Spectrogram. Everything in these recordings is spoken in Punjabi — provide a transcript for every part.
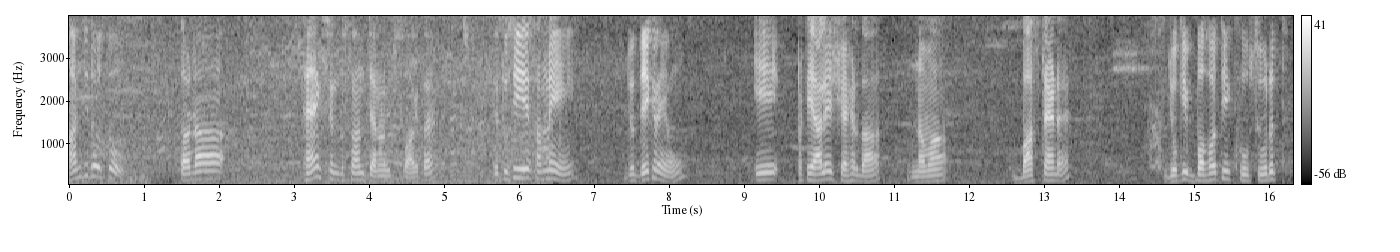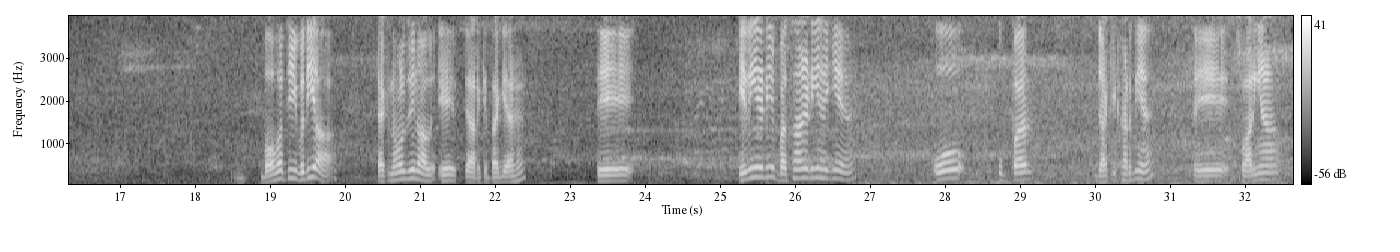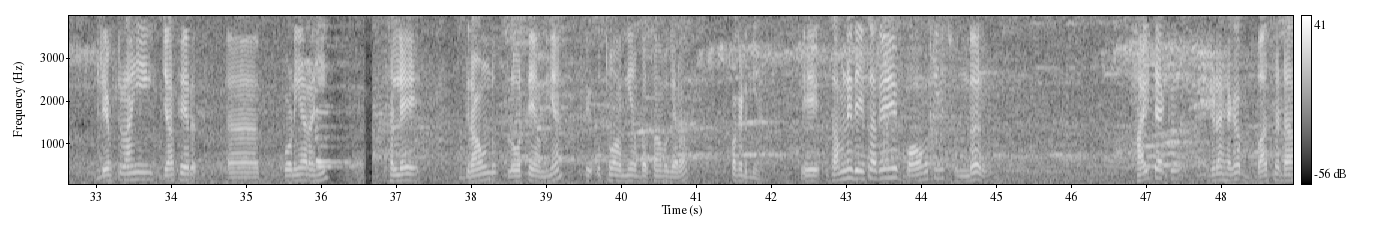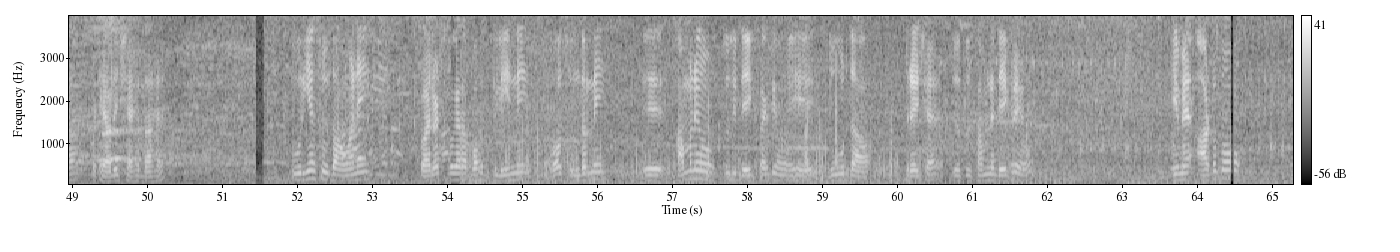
ਹਾਂਜੀ ਦੋਸਤੋ, ਤੁਹਾਡਾ ਥੈਂਕਸ ਹਿੰਦੁਸਤਾਨ ਚੈਨਲ ਵਿੱਚ ਸਵਾਗਤ ਹੈ। ਤੇ ਤੁਸੀਂ ਇਹ ਸਾਹਮਣੇ ਜੋ ਦੇਖ ਰਹੇ ਹੋ, ਇਹ ਪਟਿਆਲੇ ਸ਼ਹਿਰ ਦਾ ਨਵਾਂ ਬੱਸ ਸਟੈਂਡ ਹੈ, ਜੋ ਕਿ ਬਹੁਤ ਹੀ ਖੂਬਸੂਰਤ, ਬਹੁਤ ਹੀ ਵਧੀਆ ਟੈਕਨੋਲੋਜੀ ਨਾਲ ਇਹ ਤਿਆਰ ਕੀਤਾ ਗਿਆ ਹੈ। ਤੇ ਇਹਦੀਆਂ ਜਿਹੜੀਆਂ ਬੱਸਾਂ ਜਿਹੜੀਆਂ ਹੈਗੀਆਂ, ਉਹ ਉੱਪਰ ਜਾ ਕੇ ਖੜਦੀਆਂ ਤੇ ਸਵਾਰੀਆਂ ਲਿਫਟ ਰਾਹੀਂ ਜਾਂ ਫਿਰ ਪੌੜੀਆਂ ਰਾਹੀਂ ਥੱਲੇ ਗਰਾਊਂਡ ਫਲੋਰ ਤੇ ਆਉਂਦੀਆਂ ਤੇ ਉੱਥੋਂ ਆਉਂਦੀਆਂ ਬੱਸਾਂ ਵਗੈਰਾ ਪਕੜਦੀਆਂ ਤੇ ਸਾਹਮਣੇ ਦੇਖ ਸਕਦੇ ਇਹ ਬਹੁਤ ਹੀ ਸੁੰਦਰ ਹਾਈ ਟੈਕ ਜਿਹੜਾ ਹੈਗਾ ਬੱਸ ਅੱਡਾ ਪਟਿਆਲੇ ਸ਼ਹਿਰ ਦਾ ਹੈ। ਪੂਰੀਆਂ ਸੁਵਿਧਾਵਾਂ ਨੇ ਟਾਇਲਟਸ ਵਗੈਰਾ ਬਹੁਤ ਕਲੀਨ ਨੇ, ਬਹੁਤ ਸੁੰਦਰ ਨੇ ਤੇ ਸਾਹਮਣੇ ਤੁਸੀਂ ਦੇਖ ਸਕਦੇ ਹੋ ਇਹ ਦੂਰ ਦਾ ਦ੍ਰਿਸ਼ ਹੈ ਜੋ ਤੁਸੀਂ ਸਾਹਮਣੇ ਦੇਖ ਰਹੇ ਹੋ ਇਹ ਮੈਂ ਆਟੋ ਤੋਂ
